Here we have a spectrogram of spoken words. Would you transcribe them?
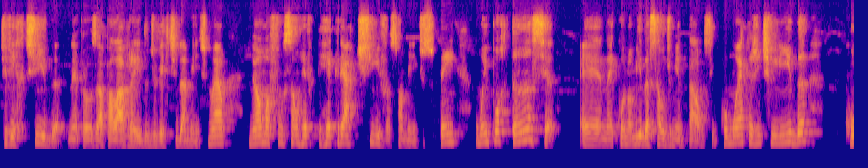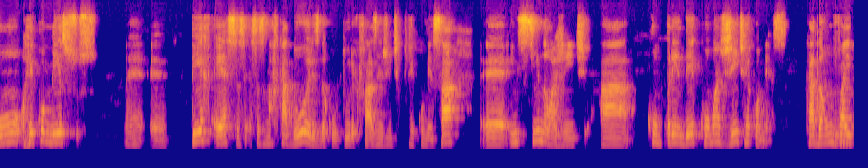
divertida, né? Para usar a palavra aí do divertidamente, não é não é uma função recreativa somente. Isso tem uma importância é, na economia da saúde mental. Assim, como é que a gente lida com recomeços, né? É, ter essas, essas marcadores da cultura que fazem a gente recomeçar é, ensinam a gente a compreender como a gente recomeça. Cada um vai,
